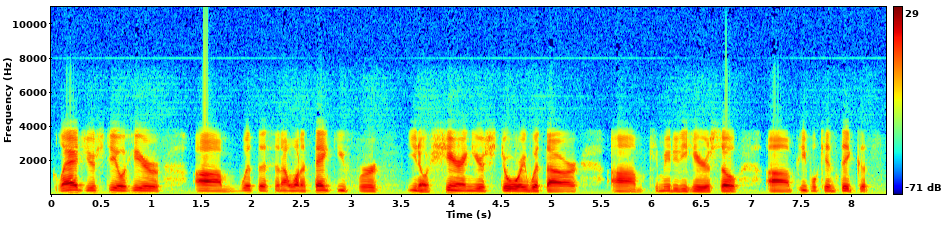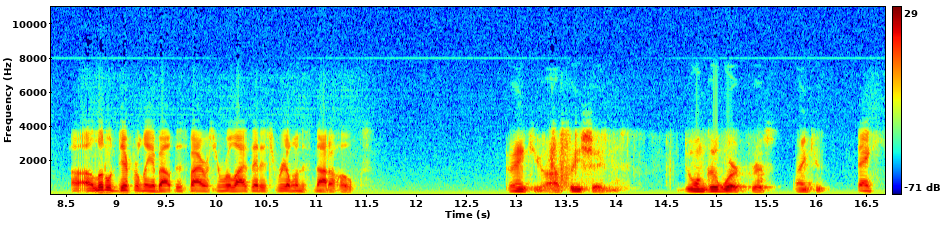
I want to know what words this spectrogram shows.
Glad you're still here um, with us, and I want to thank you for you know sharing your story with our um, community here. So uh, people can think a little differently about this virus and realize that it's real and it's not a hoax. Thank you. I appreciate it. Doing good work, Chris. Thank you. Thank you.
